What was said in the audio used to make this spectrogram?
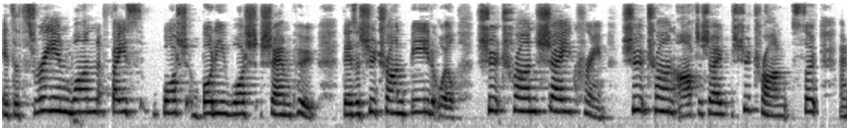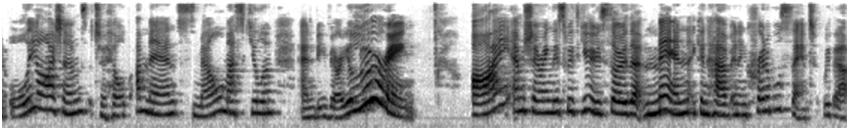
It's a three-in-one face wash, body wash shampoo. There's a Shutran beard oil, Shutran shave cream, Shutran aftershave, Shutran soap, and all the items to help a man smell masculine and be very alluring. I am sharing this with you so that men can have an incredible scent without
